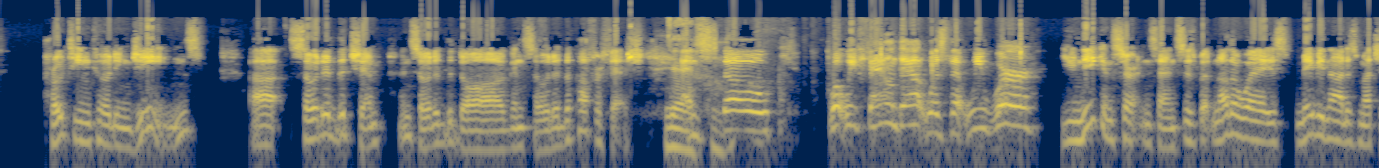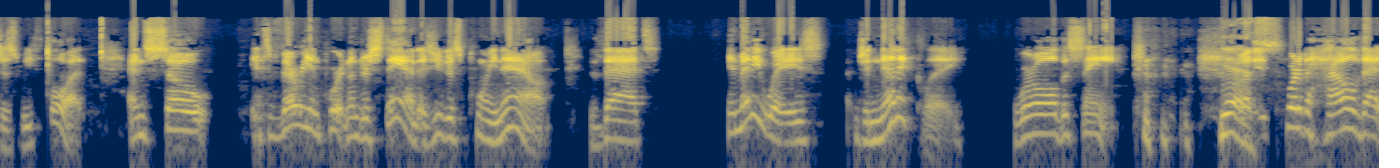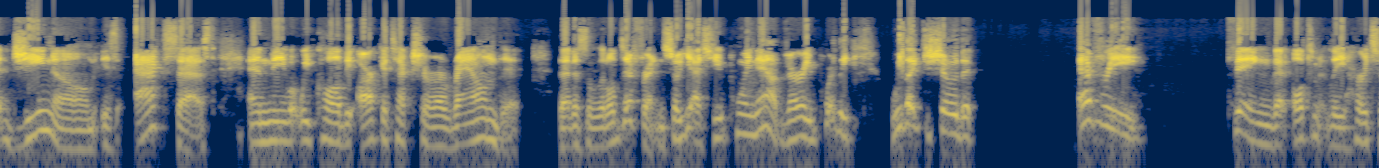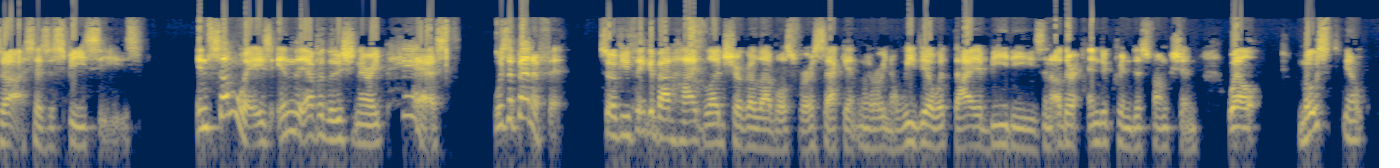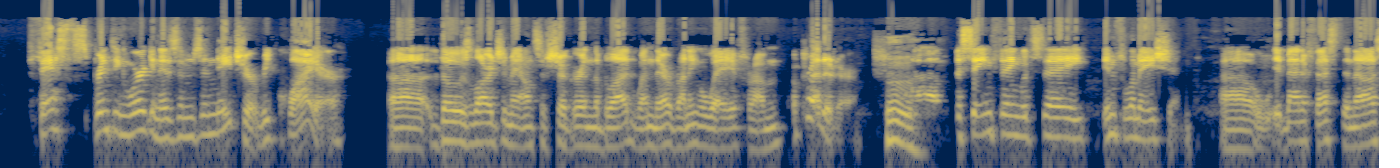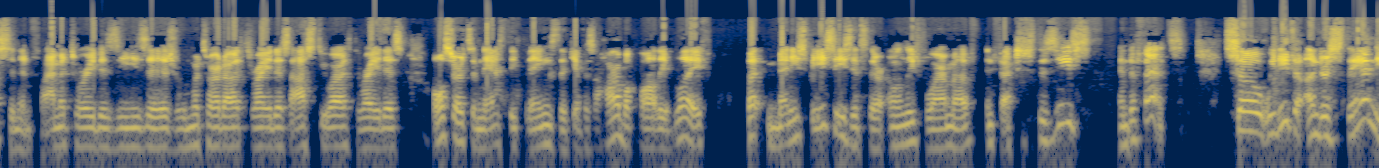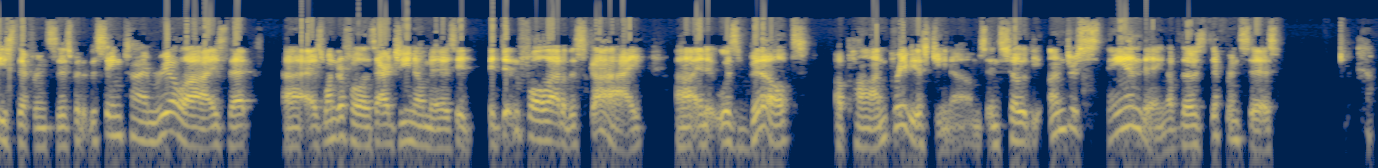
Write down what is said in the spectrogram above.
protein coding genes, uh, so did the chimp, and so did the dog, and so did the pufferfish. Yes. And so, what we found out was that we were unique in certain senses, but in other ways, maybe not as much as we thought. And so, it's very important to understand, as you just point out, that in many ways, genetically, we're all the same. yes. but it's sort of how that genome is accessed and the what we call the architecture around it that is a little different. And so, yes, you point out very importantly, we like to show that every thing that ultimately hurts us as a species, in some ways, in the evolutionary past, was a benefit. So if you think about high blood sugar levels for a second, where you know we deal with diabetes and other endocrine dysfunction, well, most you know fast sprinting organisms in nature require uh, those large amounts of sugar in the blood when they're running away from a predator. Hmm. Uh, the same thing with say inflammation. Uh, it manifests in us in inflammatory diseases, rheumatoid arthritis, osteoarthritis, all sorts of nasty things that give us a horrible quality of life. But many species, it's their only form of infectious disease and defense. So we need to understand these differences, but at the same time realize that uh, as wonderful as our genome is, it, it didn't fall out of the sky, uh, and it was built upon previous genomes. And so the understanding of those differences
